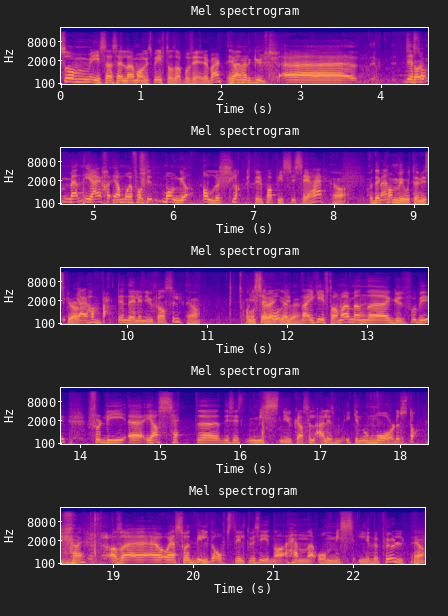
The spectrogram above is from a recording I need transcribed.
som i seg selv er mange som gifta seg på ferie, Bernt. Ja, herregud. Uh, det som, men jeg, jeg må faktisk Mange Alle slakter Papissi se her. ja. Og det Men kan vi jo til en viss grad. Jeg har vært en del i Newcastle. Ja. Og Og deg, eller? Nei, ikke gifta meg, men uh, gud forby. Fordi uh, jeg har sett uh, de siste Miss Newcastle er liksom ikke noe målestokk. Nei. Altså, og jeg så et bilde oppstilt ved siden av henne og Miss Liverpool. Ja.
